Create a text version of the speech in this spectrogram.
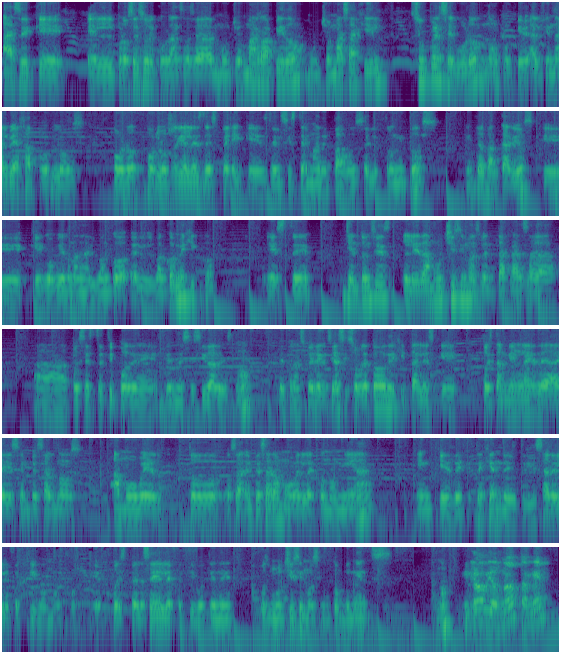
hace que el proceso de cobranza sea mucho más rápido, mucho más ágil, súper seguro, ¿no? Porque al final viaja por los por, por los rieles de SPAY, que es del sistema de pagos electrónicos interbancarios que, que gobierna el Banco, el Banco de México. Este, y entonces le da muchísimas ventajas a, a pues este tipo de, de, necesidades, ¿no? De transferencias y sobre todo digitales que pues también la idea es empezarnos a mover todo, o sea, empezar a mover la economía en que de, dejen de utilizar el efectivo, ¿no? Porque pues per se el efectivo tiene pues muchísimos inconvenientes, ¿no? Microbios, ¿no? También.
